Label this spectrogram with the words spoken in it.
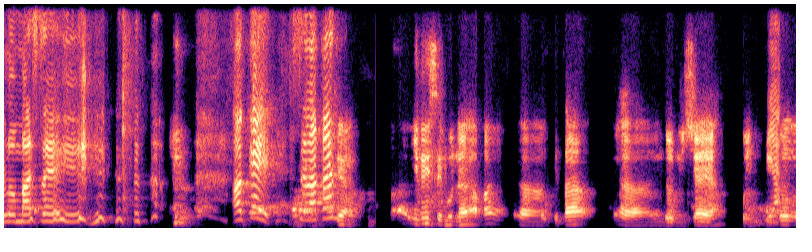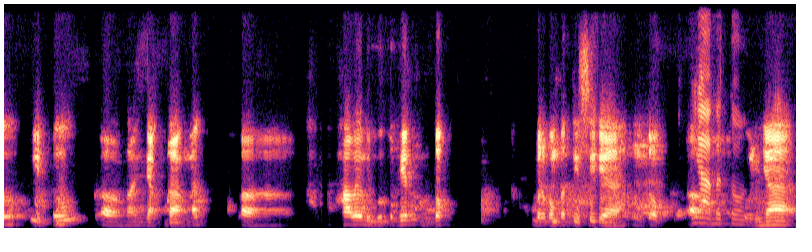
Belum Masehi. Oke, okay, silakan. Ya, ini sih Bunda apa eh, kita eh, Indonesia ya, ya. itu itu eh, banyak banget hal yang dibutuhin untuk berkompetisi ya, untuk ya, betul. punya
